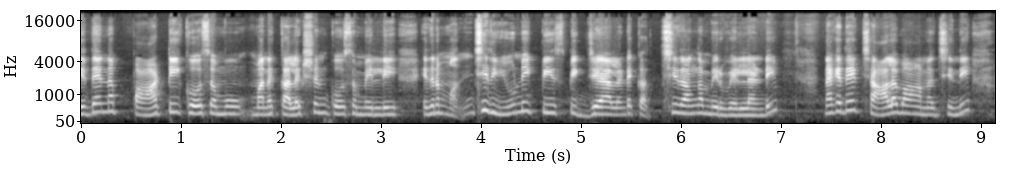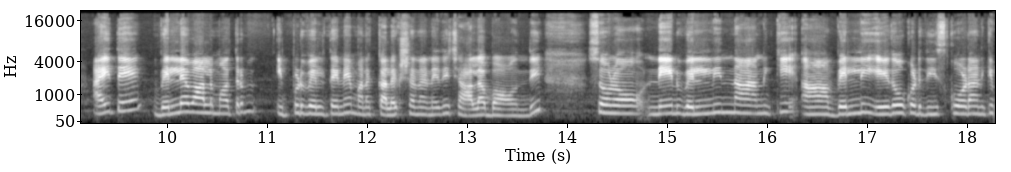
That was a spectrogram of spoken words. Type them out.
ఏదైనా పార్టీ కోసము మన కలెక్షన్ కోసం వెళ్ళి ఏదైనా మంచిది యూనిక్ పీస్ పిక్ చేయాలంటే ఖచ్చితంగా మీరు వెళ్ళండి. నాకైతే చాలా బాగా నచ్చింది. అయితే వెళ్ళే వాళ్ళు మాత్రం ఇప్పుడు వెళ్తేనే మన కలెక్షన్ అనేది చాలా బాగుంది. సో నేను వెళ్ళిన దానికి వెళ్ళి ఏదో ఒకటి తీసుకోవడానికి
